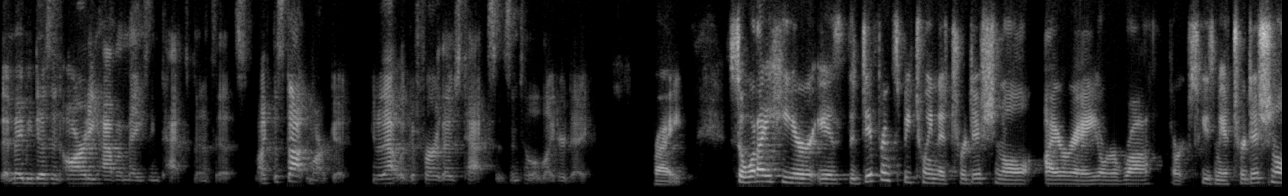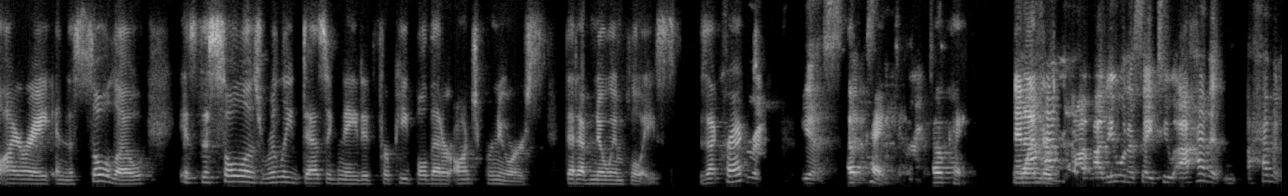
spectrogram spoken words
that maybe doesn't already have amazing tax benefits, like the stock market. You know, that would defer those taxes until a later date. Right. So what I hear is the difference between a traditional IRA or a Roth, or excuse me, a traditional IRA and the solo is the solo is really designated for people that are entrepreneurs that have no employees. Is that correct? Correct. Yes. Okay. Yes, okay. And I, have, I do want to say too, I haven't I haven't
